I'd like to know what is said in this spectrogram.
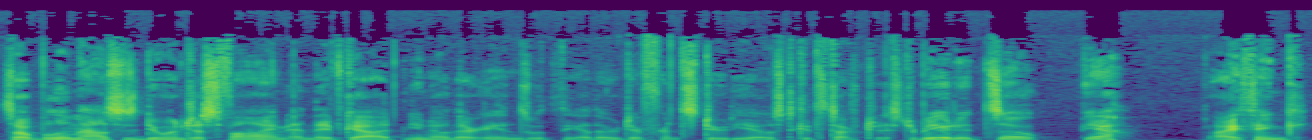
so Blumhouse is doing just fine and they've got you know their ins with the other different studios to get stuff distributed so yeah I think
